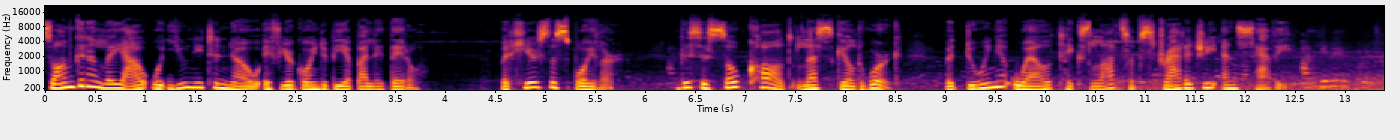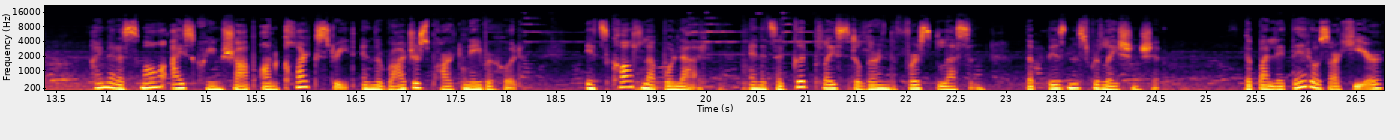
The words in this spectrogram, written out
So I'm going to lay out what you need to know if you're going to be a paletero. But here's the spoiler. This is so-called less skilled work, but doing it well takes lots of strategy and savvy. I'm at a small ice cream shop on Clark Street in the Rogers Park neighborhood. It's called La Polar, and it's a good place to learn the first lesson, the business relationship. The paleteros are here,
